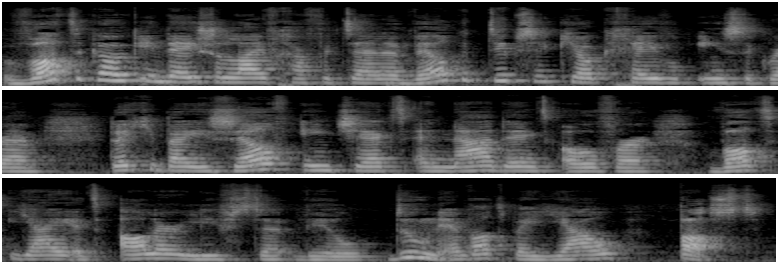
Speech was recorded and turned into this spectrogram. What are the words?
wat ik ook in deze live ga vertellen, welke tips ik je ook geef op Instagram, dat je bij jezelf incheckt en nadenkt over wat jij het allerliefste wil doen en wat bij jou past.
